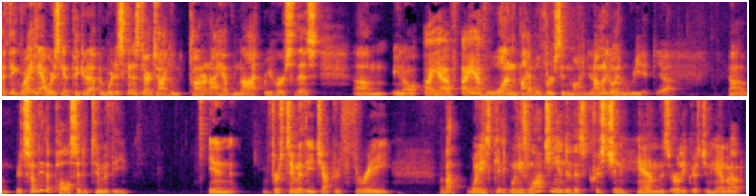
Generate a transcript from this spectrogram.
I think right now we're just going to pick it up and we're just going to start talking. Connor and I have not rehearsed this. Um, you know, I have I have one Bible verse in mind, and I'm going to go ahead and read it. yeah. Um, it's something that Paul said to Timothy in First Timothy chapter three about when he's getting when he's launching into this Christian hymn, this early Christian hymn about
